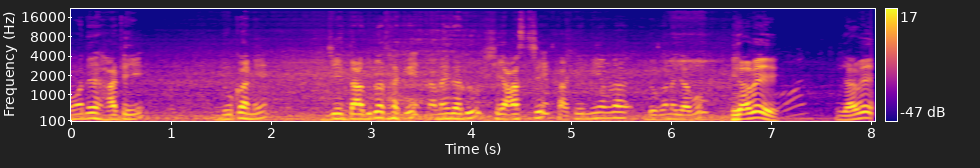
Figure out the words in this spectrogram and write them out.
আমাদের হাটে দোকানে যে দাদুটা থাকে কানাই দাদু সে আসছে। তাকে নিয়ে আমরা দোকানে যাব? যাবে? যাবে?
